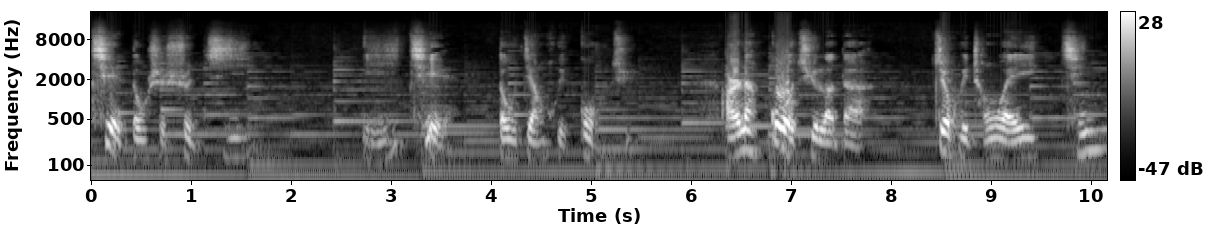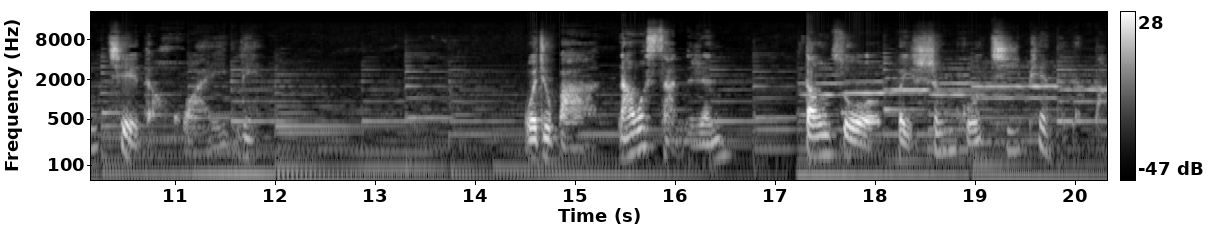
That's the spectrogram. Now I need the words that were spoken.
切都是瞬息。一切都将会过去，而那过去了的，就会成为亲切的怀恋。我就把拿我伞的人当做被生活欺骗的人吧。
